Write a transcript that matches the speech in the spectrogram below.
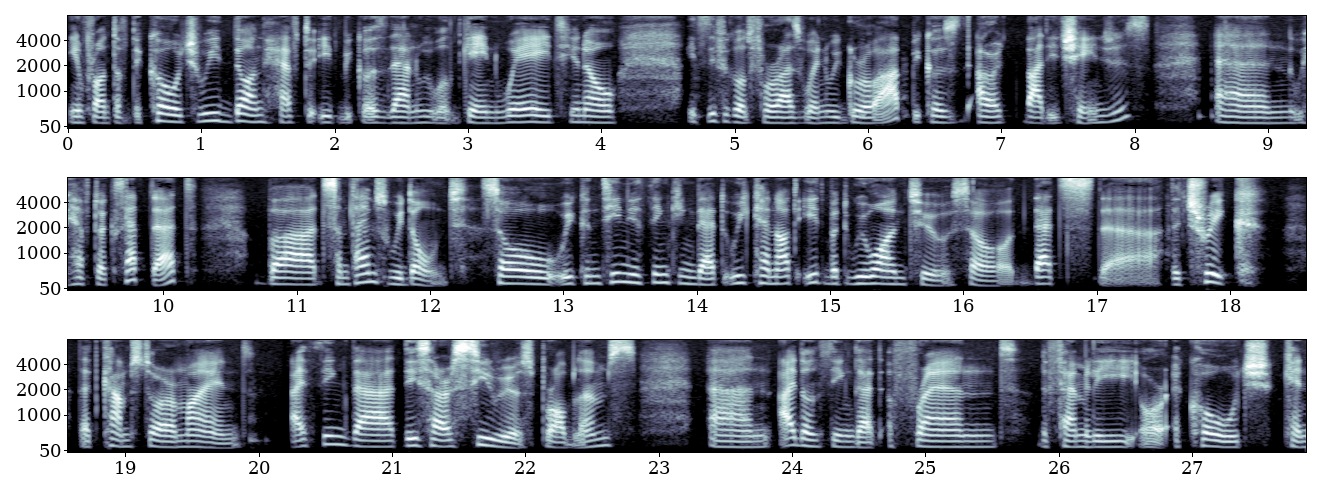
in front of the coach. We don't have to eat because then we will gain weight. You know, it's difficult for us when we grow up because our body changes and we have to accept that. But sometimes we don't. So we continue thinking that we cannot eat, but we want to. So that's the, the trick that comes to our mind. I think that these are serious problems and I don't think that a friend, the family, or a coach can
